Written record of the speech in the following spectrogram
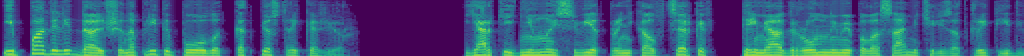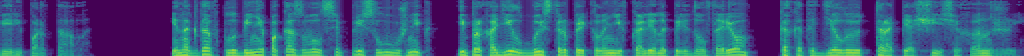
и падали дальше на плиты пола, как пестрый ковер. Яркий дневной свет проникал в церковь тремя огромными полосами через открытые двери портала. Иногда в глубине показывался прислужник и проходил, быстро преклонив колено перед алтарем, как это делают торопящиеся ханжи.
